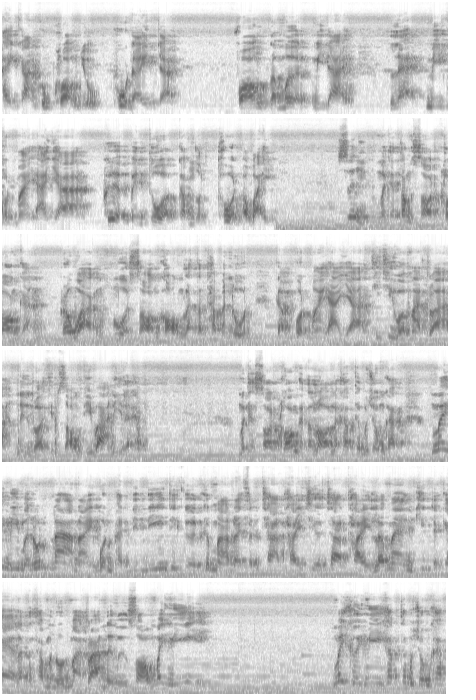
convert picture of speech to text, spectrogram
ให้การคุ้มครองอยู่ ผู้ใดจะฟ้องละเมิดมิได้ และมีกฎหมายอาญาเพื่อเป็นตัวกำหนดโทษเอาไว้ ซึ่งมันจะต้องสอดคล้องกัน ระหว่างหมวด 2 ของรัฐธรรมนูญ กับกฎหมายอาญาที่ชื่อว่ามาตรา 112 ที่ว่านี้แหละครับมันจะสอดคล้องกันตลอดแหละครับท่านผู้ชมครับ ไม่มีมนุษย์หน้าไหนบนแผ่นดินนี้ที่เกิดขึ้นมาได้สัญชาติไทยเชื้อชาติไทย แล้วแม่งคิดจะแก้รัฐธรรมนูญมาตรา112ไม่มี ไม่เคยมีครับท่านผู้ชมครับ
